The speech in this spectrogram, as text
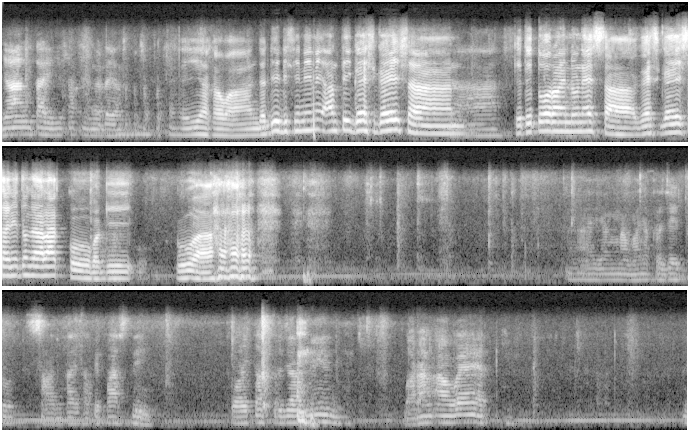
Nyantai kita nggak ada yang cepet-cepet. Iya kawan. Jadi di sini nih anti guys gaysan nah, kita itu orang Indonesia. Guys gaysan itu nggak laku bagi gua. Nah yang namanya kerja itu santai tapi pasti. Kualitas terjamin barang awet. Ini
